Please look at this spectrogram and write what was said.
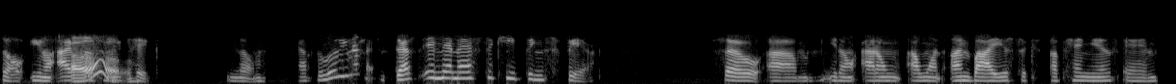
So you know, I personally oh. pick. No, absolutely not. That's and then that's to keep things fair. So, um, you know, I don't I want unbiased opinions and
